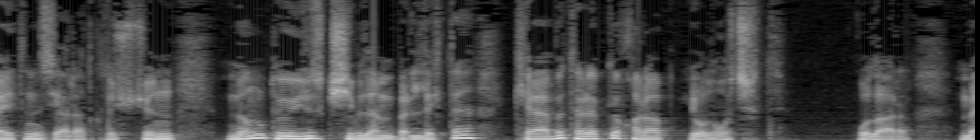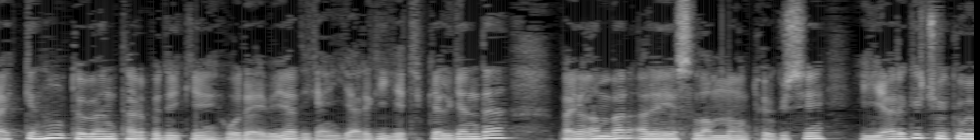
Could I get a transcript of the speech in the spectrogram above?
baytini ziyorat qilish uchun ming to'rt yuz kishi bilan birlikda kaba tarafga qarab yo'lga chiqdi ular makkaning to'van tarafidagi hudaybiya degan yerga yetib kelganda payg'ambar alayhissalomning to'gisi yerga cho'kib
